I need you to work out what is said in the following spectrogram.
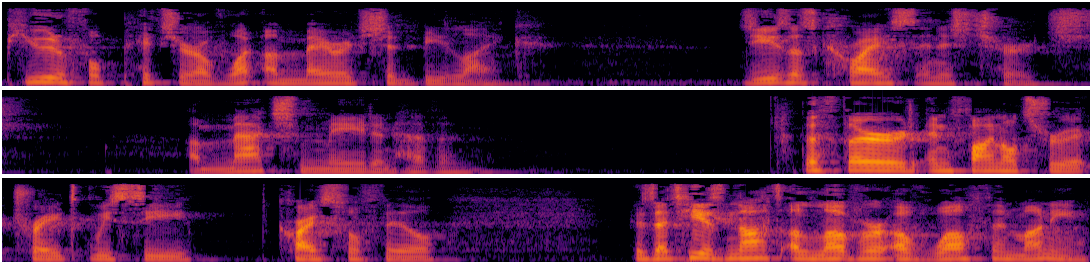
beautiful picture of what a marriage should be like. Jesus Christ and His church, a match made in heaven. The third and final trait we see Christ fulfill is that he is not a lover of wealth and money.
